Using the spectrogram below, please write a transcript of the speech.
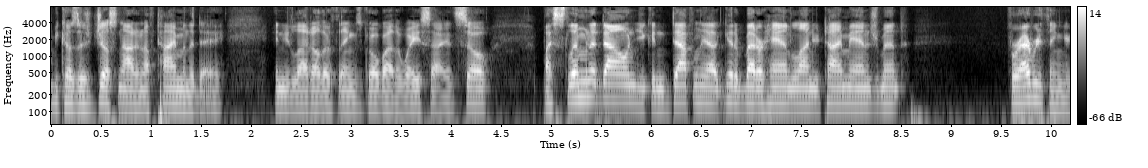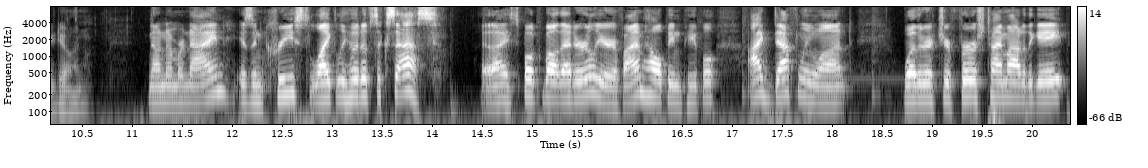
because there's just not enough time in the day and you let other things go by the wayside. So, by slimming it down, you can definitely get a better handle on your time management for everything you're doing. Now, number nine is increased likelihood of success. I spoke about that earlier. If I'm helping people, I definitely want, whether it's your first time out of the gate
